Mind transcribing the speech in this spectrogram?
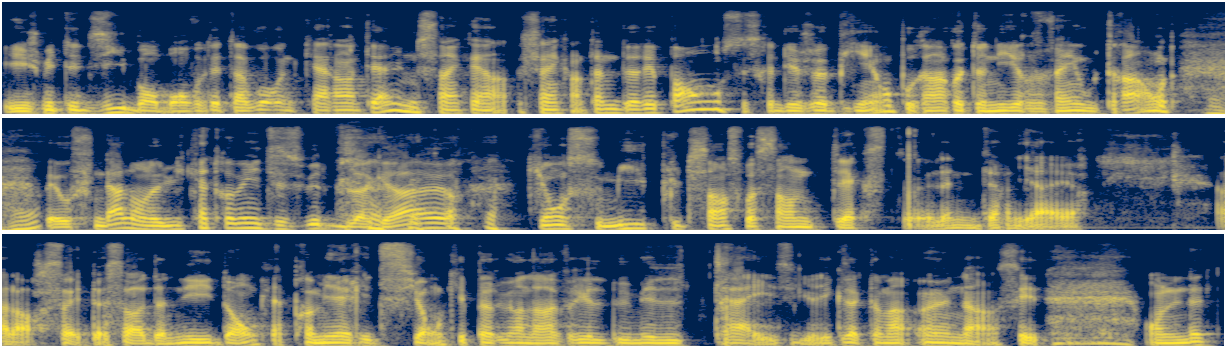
Et je m'étais dit, bon, bon on va peut-être avoir une quarantaine, une cinquantaine de réponses, ce serait déjà bien, on pourrait en retenir 20 ou 30. Uh-huh. Mais au final, on a eu 98 blogueurs qui ont soumis plus de 160 textes euh, l'année dernière. Alors, ça, ça, a donné donc la première édition qui est parue en avril 2013, il y a exactement un an. On, est,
